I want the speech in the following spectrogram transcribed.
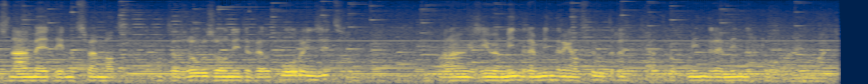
Dus nameten in het zwembad dat er sowieso niet te veel chloor in zit. Maar aangezien we minder en minder gaan filteren, gaat er ook minder en minder chloor aan.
